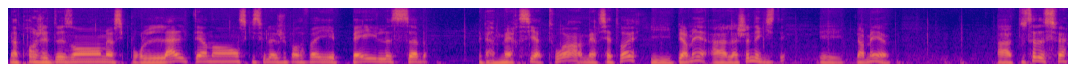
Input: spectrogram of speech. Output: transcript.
L'approche des deux ans, merci pour l'alternance qui soulage le portefeuille et paye le sub. Eh ben merci à toi, merci à toi qui permet à la chaîne d'exister et qui permet euh, à tout ça de se faire.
